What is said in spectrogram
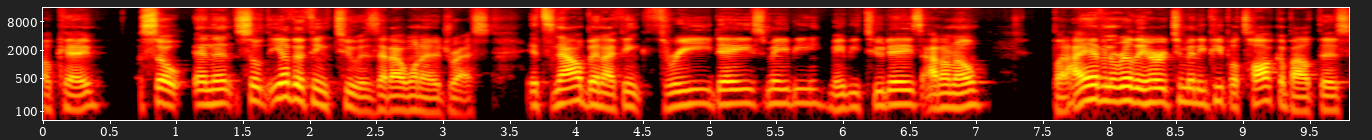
Okay so and then so the other thing too is that I want to address. It's now been I think 3 days maybe, maybe 2 days, I don't know. But I haven't really heard too many people talk about this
